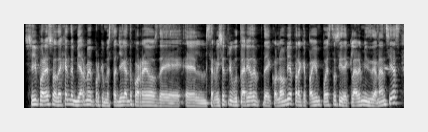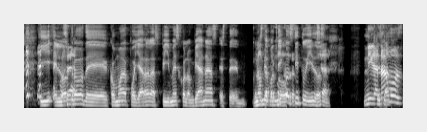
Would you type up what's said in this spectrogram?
Sí, por eso, dejen de enviarme porque me están llegando correos del el servicio tributario de, de Colombia para que pague impuestos y declare mis ganancias. Y el O sea- otro de cómo apoyar a las pymes colombianas. Este, no estamos ni constituidos. O sea, Ni ganamos.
